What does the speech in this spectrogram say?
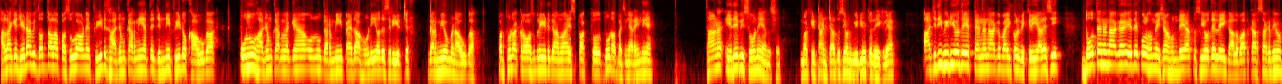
ਹਾਲਾਂਕਿ ਜਿਹੜਾ ਵੀ ਦੁੱਧ ਵਾਲਾ ਪਸ਼ੂ ਆ, ਉਹਨੇ ਫੀਡ ਹਾਜਮ ਕਰਨੀ ਹੈ ਤੇ ਜਿੰਨੀ ਫੀਡ ਉਹ ਖਾਊਗਾ, ਉਹਨੂੰ ਹਾਜ਼ਮ ਕਰਨ ਲੱਗਿਆ ਉਹਨੂੰ ਗਰਮੀ ਪੈਦਾ ਹੋਣੀ ਉਹਦੇ ਸਰੀਰ 'ਚ, ਗਰਮੀ ਉਹ ਮਨਾਊਗਾ। ਪਰ ਥੋੜਾ ਕ੍ਰਾਸ ਬਰੀਡ ਗਾਵਾਂ ਇਸ ਪੱਖ ਤੋਂ ਥੋੜਾ ਬਚੀਆਂ ਰਹਿੰਦੀਆਂ ਥਣ ਇਹਦੇ ਵੀ ਸੋਹਣੇ ਆ, ਦੱਸੋ। ਬਾਕੀ ਢਾਂਚਾ ਤੁਸੀਂ ਹੁਣ ਵੀਡੀਓ 'ਚ ਦੇਖ ਲਿਆ। ਅੱਜ ਦੀ ਵੀਡੀਓ ਦੇ ਤਿੰਨ ਨਾਗ ਬਾਈ ਕੋਲ ਵਿਕਰੀ ਵਾਲੇ ਸੀ। ਦੋ ਤਿੰਨ ਨਗ ਇਹਦੇ ਕੋਲ ਹਮੇਸ਼ਾ ਹੁੰਦੇ ਆ, ਤੁਸੀਂ ਉਹਦੇ ਲਈ ਗੱਲਬਾਤ ਕਰ ਸਕਦੇ ਹੋ।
